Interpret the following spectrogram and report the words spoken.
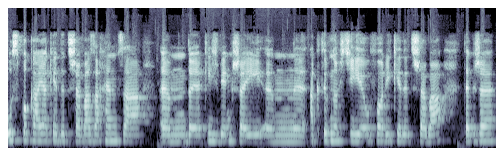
Uspokaja, kiedy trzeba, zachęca do jakiejś większej aktywności i euforii, kiedy trzeba. Także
